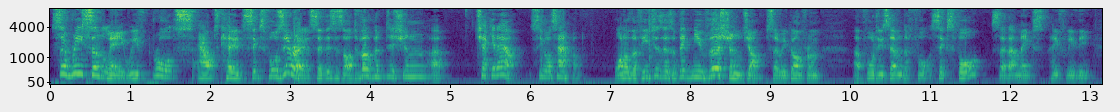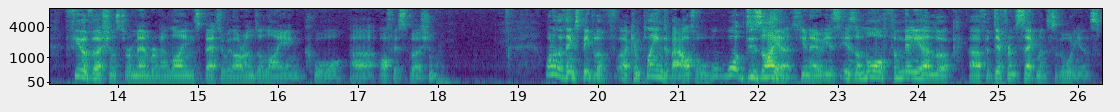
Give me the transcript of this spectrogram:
So recently we've brought out code 640. So this is our developer edition. Uh, check it out, see what's happened. One of the features is a big new version jump. So we've gone from uh, 427 to 6.4. So that makes hopefully the fewer versions to remember and aligns better with our underlying core uh, Office version. One of the things people have uh, complained about, or what desired, you know, is, is a more familiar look uh, for different segments of audience.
